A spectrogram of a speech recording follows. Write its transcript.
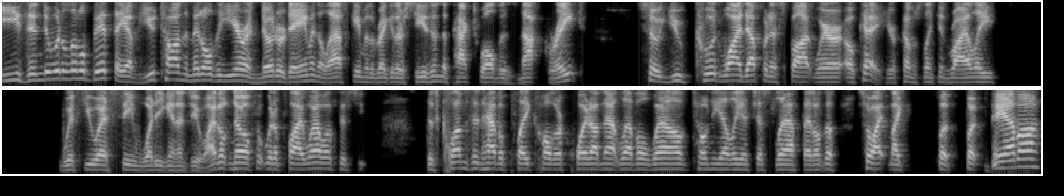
ease into it a little bit. They have Utah in the middle of the year and Notre Dame in the last game of the regular season. The Pac 12 is not great. So you could wind up in a spot where, okay, here comes Lincoln Riley with USC. What are you going to do? I don't know if it would apply well. If does Clemson have a play caller quite on that level? Well, Tony Elliott just left. I don't know. So I like, but, but Bama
